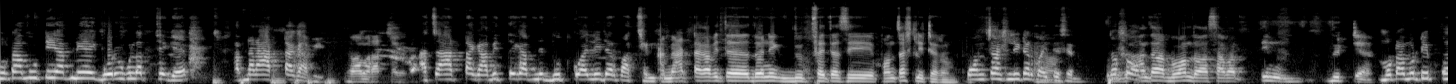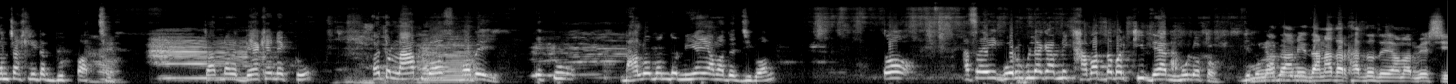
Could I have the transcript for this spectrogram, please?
মোটামুটি আপনি এই গরুগুলার থেকে আপনার আটটা গাভী আমার আট টাকা আচ্ছা আটটা গাভীর থেকে আপনি দুধ কয় লিটার পাচ্ছেন? আমি আটটা ভিতরে দৈনিক দুধ পাইতেছি পঞ্চাশ লিটার। পঞ্চাশ লিটার পাইতেছেন। বন্ধ আছে আবার তিন দুইটা। মোটামুটি পঞ্চাশ লিটার দুধ পাচ্ছে। তো আপনারা দেখেন একটু হয়তো লাভ লস হবেই একটু ভালো মন্দ নিয়েই আমাদের জীবন। তো আচ্ছা এই গরুগুলাকে আপনি খাবার দাবার কি দেন মূলত? মূলত আমি দানাদার খাদ্য দেই আমার বেশি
